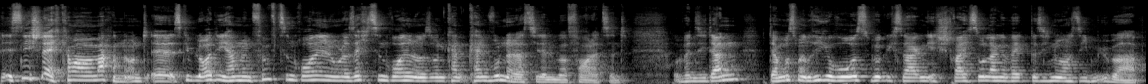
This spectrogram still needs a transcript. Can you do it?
Ist nicht schlecht, kann man mal machen. Und äh, es gibt Leute, die haben dann 15 Rollen oder 16 Rollen oder so und kann, kein Wunder, dass die dann überfordert sind. Und wenn sie dann, da muss man rigoros wirklich sagen, ich streiche so lange weg, bis ich nur noch sieben über habe.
